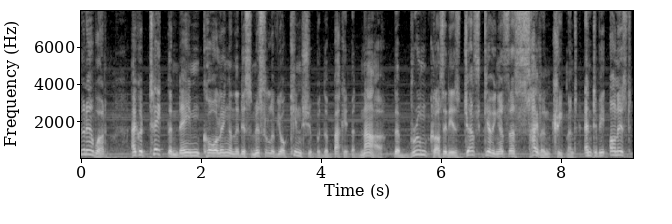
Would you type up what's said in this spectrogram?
You know what? I could take the name calling and the dismissal of your kinship with the bucket, but now the broom closet is just giving us the silent treatment. And to be honest,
